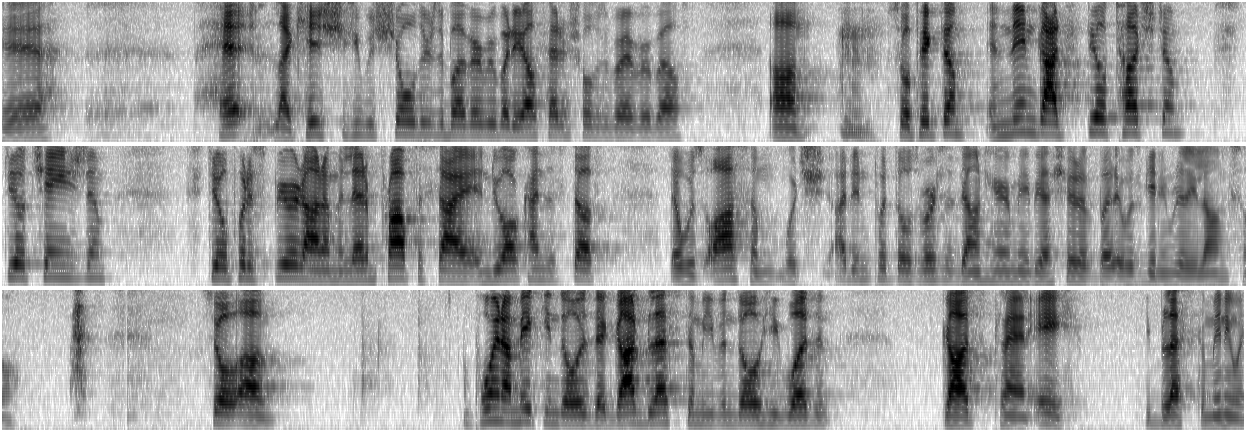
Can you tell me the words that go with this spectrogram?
yeah. Head, like his, he was shoulders above everybody else, head and shoulders above everybody else. Um, so picked him, and then God still touched him, still changed him, still put a spirit on him, and let him prophesy and do all kinds of stuff that was awesome, which I didn't put those verses down here. Maybe I should have, but it was getting really long. So, so um, the point I'm making though is that God blessed him even though he wasn't God's plan A. He blessed him anyway.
